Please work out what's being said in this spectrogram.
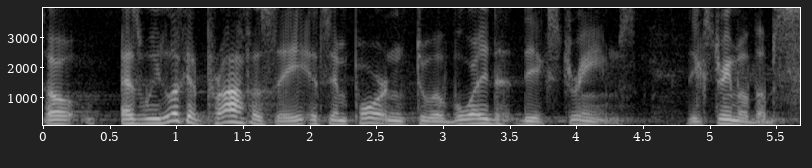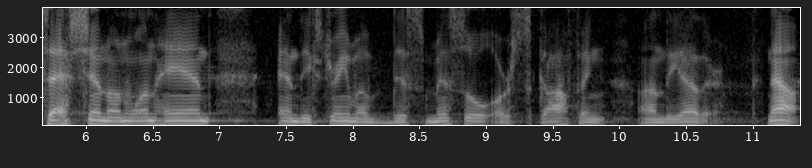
So, as we look at prophecy, it's important to avoid the extremes the extreme of obsession on one hand, and the extreme of dismissal or scoffing on the other. Now,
